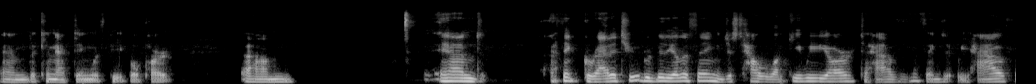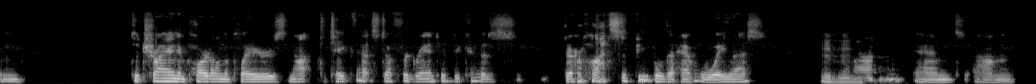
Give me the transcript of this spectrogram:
and the connecting with people part. Um, and I think gratitude would be the other thing, and just how lucky we are to have the things that we have, and to try and impart on the players not to take that stuff for granted because there are lots of people that have way less. Mm-hmm. Um, and um,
